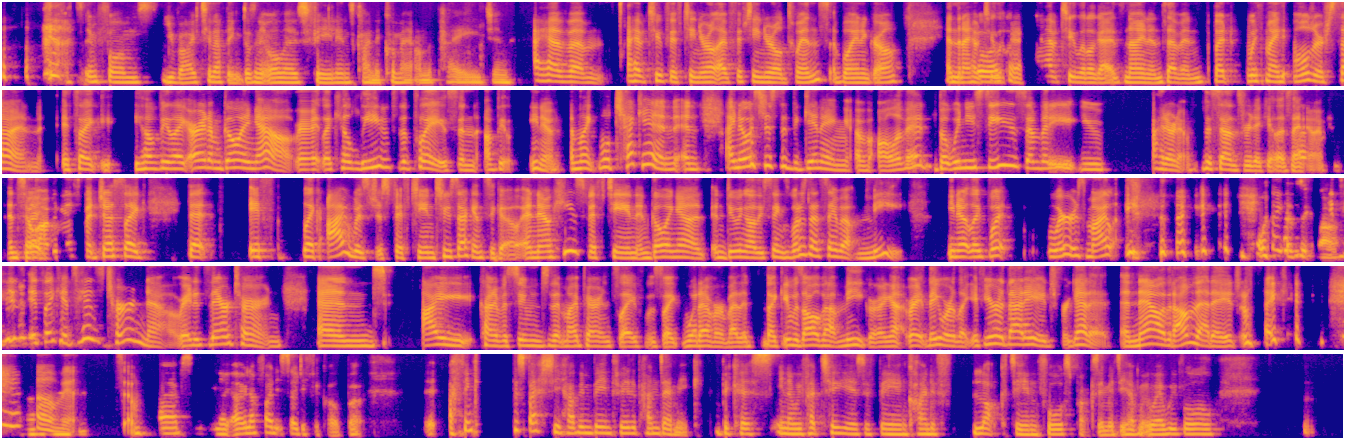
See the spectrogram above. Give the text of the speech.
it informs your writing, I think, doesn't it? All those feelings kind of come out on the page. And I have, um, I have two 15 year old, I have 15 year old twins, a boy and a girl. And then I have oh, two, okay. little, I have two little guys, nine and seven. But with my older son, it's like he'll be like, "All right, I'm going out," right? Like he'll leave the place, and I'll be, you know, I'm like, "Well, check in." And I know it's just the beginning of all of it, but when you see somebody, you, I don't know, this sounds ridiculous, I know, and so right. obvious, but just like that, if like I was just 15 two seconds ago, and now he's 15 and going out and doing all these things, what does that say about me? You know, like what where's my life? like, it's, his, it's like it's his turn now, right? It's their turn. And I kind of assumed that my parents' life was like whatever by the like it was all about me growing up, right? They were like, if you're at that age, forget it. And now that I'm that age, I'm like, oh mm-hmm. man. So absolutely, I mean, I find it so difficult, but I think especially having been through the pandemic, because you know we've had two years of being kind of locked in forced proximity, haven't we? Where we've all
